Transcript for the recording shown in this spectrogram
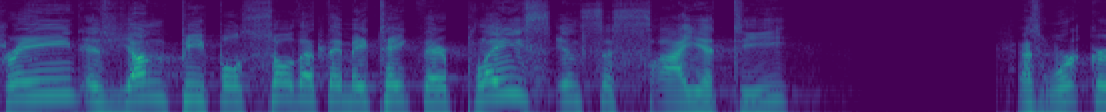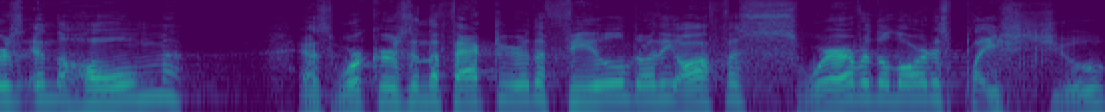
trained as young people so that they may take their place in society as workers in the home, as workers in the factory or the field or the office, wherever the Lord has placed you,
